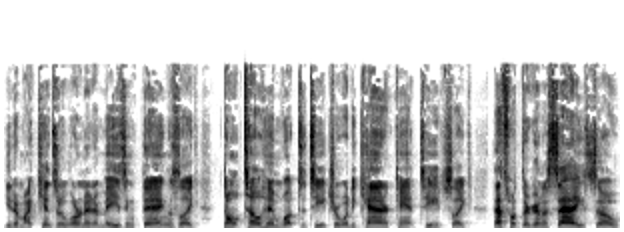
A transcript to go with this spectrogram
you know, my kids are learning amazing things. Like, don't tell him what to teach or what he can or can't teach. Like, that's what they're gonna say. So,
